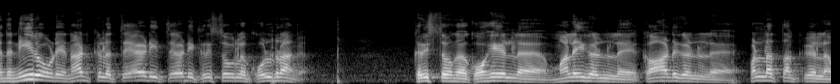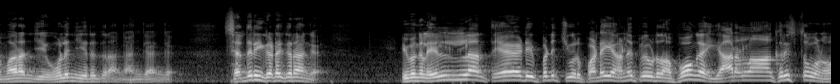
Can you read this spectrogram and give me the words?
அந்த நீரோவுடைய நாட்களை தேடி தேடி கிறிஸ்தவர்களை கொள்கிறாங்க கிறிஸ்தவங்க குகையில் மலைகளில் காடுகளில் பள்ளத்தாக்குகளில் மறைஞ்சி ஒளிஞ்சு இருக்கிறாங்க அங்கங்கே செதறி கிடக்குறாங்க. இவங்களை எல்லாம் தேடி பிடிச்சி ஒரு படையை அனுப்பி விடுதான் போங்க. யாரெல்லாம் கிறிஸ்தவனோ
